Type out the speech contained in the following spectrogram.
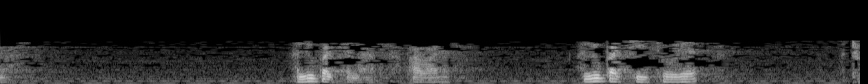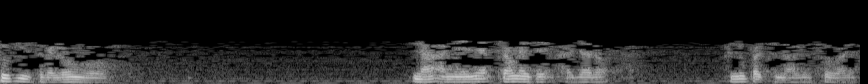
မှာအနုပဿနာပါပါလဲအနုပ္ပတိဆိုတဲ့အထူးပြုစကားလုံးကို နာအနေနဲ့ကြောင်းလိုက်တဲ့အခါကျတော့အနုပဿနာလို့ဆိုပါတယ်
